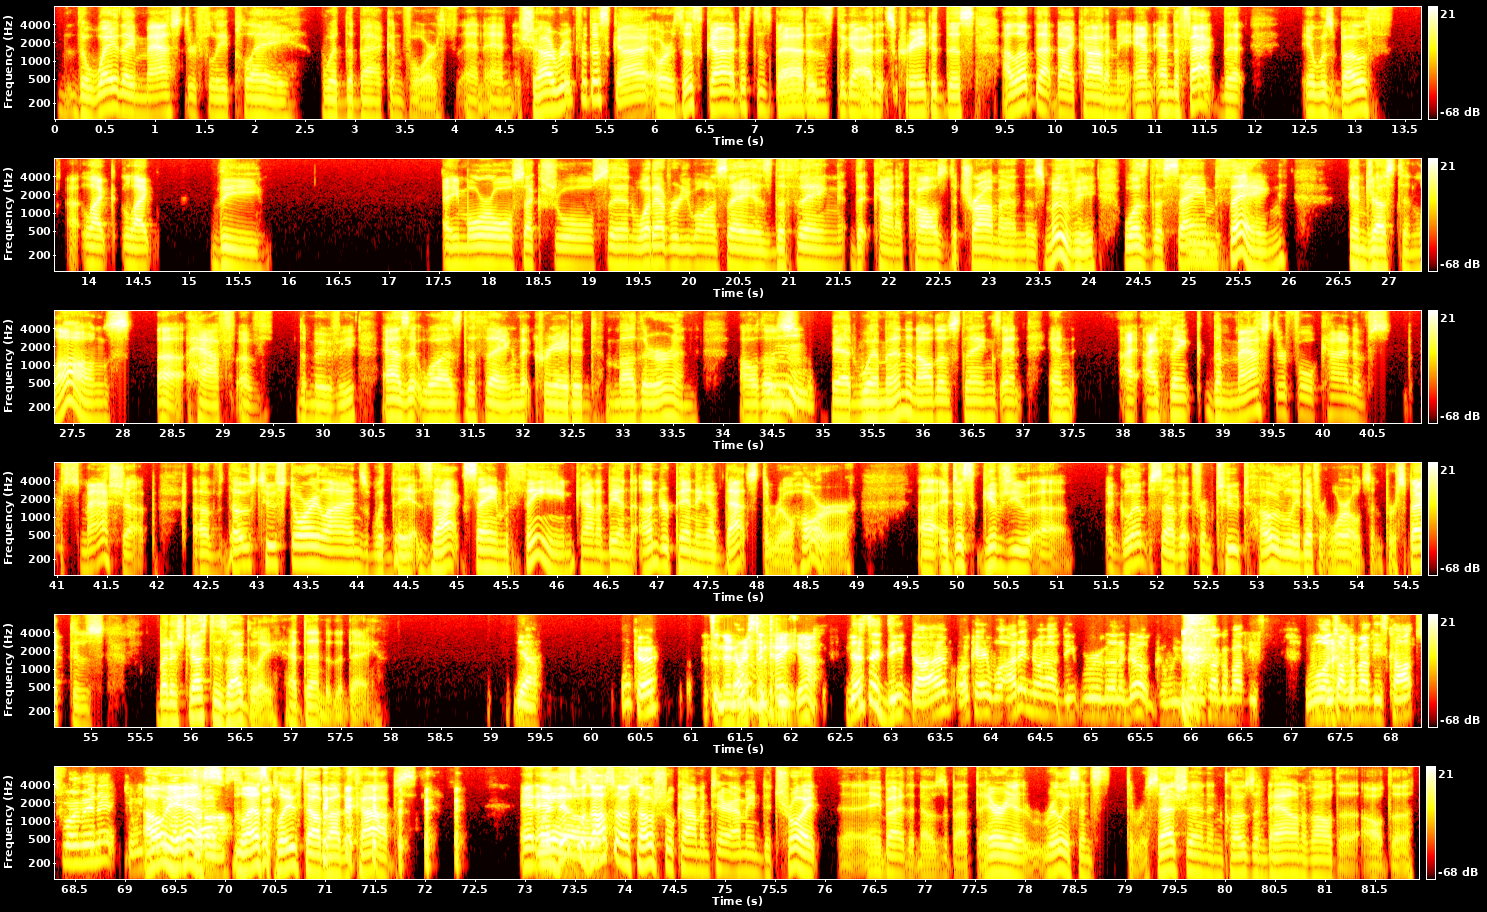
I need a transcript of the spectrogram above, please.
the way they masterfully play with the back and forth. And and should i root for this guy or is this guy just as bad as the guy that's created this? I love that dichotomy. And and the fact that it was both uh, like like the amoral sexual sin whatever you want to say is the thing that kind of caused the trauma in this movie was the same Mm. thing in Justin Long's uh half of the movie as it was the thing that created mother and all those Mm. bed women and all those things and and I, I think the masterful kind of s- smash up of those two storylines with the exact same theme kind of being the underpinning of that's the real horror. Uh, it just gives you a, a glimpse of it from two totally different worlds and perspectives, but it's just as ugly at the end of the day. Yeah. Okay. That's an was a interesting deep- take. Yeah. That's a deep dive. Okay. Well, I didn't know how deep we were going to go. Can we want to talk about these? We want to talk about these cops for a minute? Can we? Talk Oh yes? Les, please talk about the cops. And and this was also a social commentary. I mean, Detroit. Uh, anybody that knows about the area, really, since the recession and closing down of all the all the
